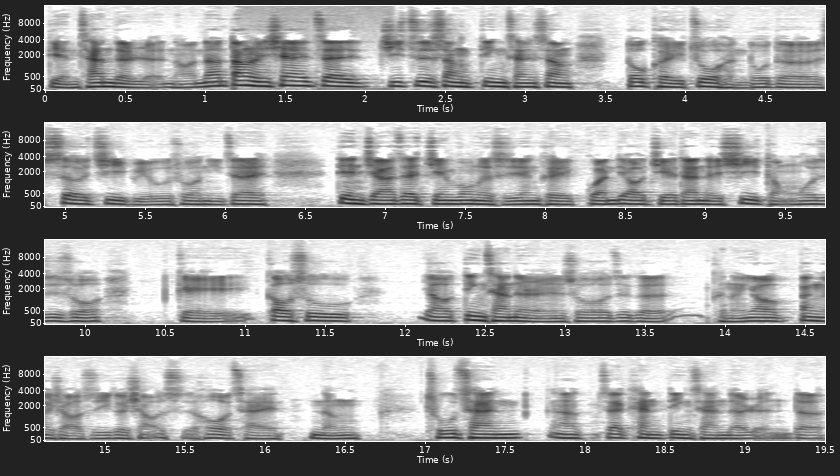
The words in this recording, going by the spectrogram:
点餐的人哈？那当然，现在在机制上订餐上都可以做很多的设计，比如说你在店家在尖峰的时间可以关掉接单的系统，或是说给告诉。要订餐的人说，这个可能要半个小时、一个小时后才能出餐。那再看订餐的人的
